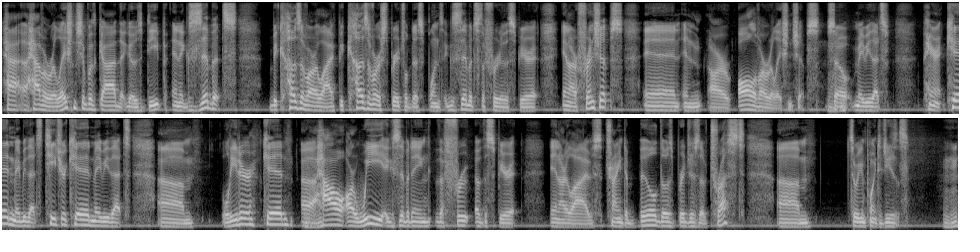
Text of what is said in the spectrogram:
ha- have a relationship with God that goes deep and exhibits. Because of our life, because of our spiritual disciplines, exhibits the fruit of the spirit in our friendships and in our all of our relationships. So maybe that's parent kid, maybe that's teacher kid, maybe that's um, leader kid. Uh, How are we exhibiting the fruit of the Spirit in our lives, trying to build those bridges of trust um, so we can point to Jesus? I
